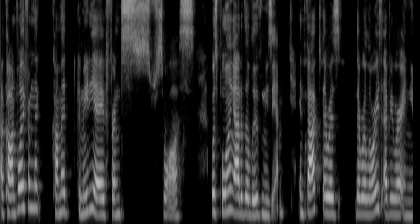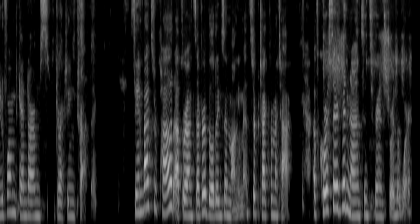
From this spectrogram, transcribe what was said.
A convoy from the Comédie Française was pulling out of the Louvre Museum. In fact, there was there were lorries everywhere and uniformed gendarmes directing traffic. Sandbags were piled up around several buildings and monuments to protect from attack. Of course, there had been none since France joined the war.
